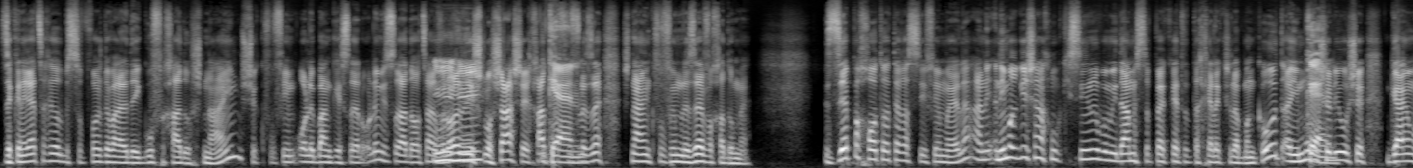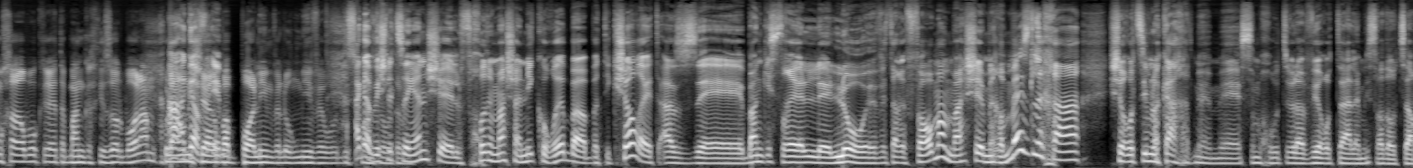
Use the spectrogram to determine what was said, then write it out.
זה כנראה צריך להיות בסופו של דבר על ידי גוף אחד או שניים, שכפופים או לבנק ישראל או למשרד האוצר, מהמם. ולא על ידי שלושה, שאחד כן. כפוף לזה, שניים כפופים לזה וכדומה. זה פחות או יותר הסעיפים האלה. אני, אני מרגיש שאנחנו כיסינו במידה מספקת את החלק של הבנקאות. ההימור כן. שלי הוא שגם אם מחר בבוקר יהיה את הבנק הכי זול בעולם, כולנו אגב, נשאר הם- בפועלים ולאומי והוא דיסקונט. אגב, יש. לציין שלפחות ממה שאני קורא ב- בתקשורת, אז uh, בנק ישראל uh, לא אוהב את הרפורמה, מה שמרמז לך שרוצים לקחת מהם uh, סמכות ולהעביר אותה למשרד האוצר.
